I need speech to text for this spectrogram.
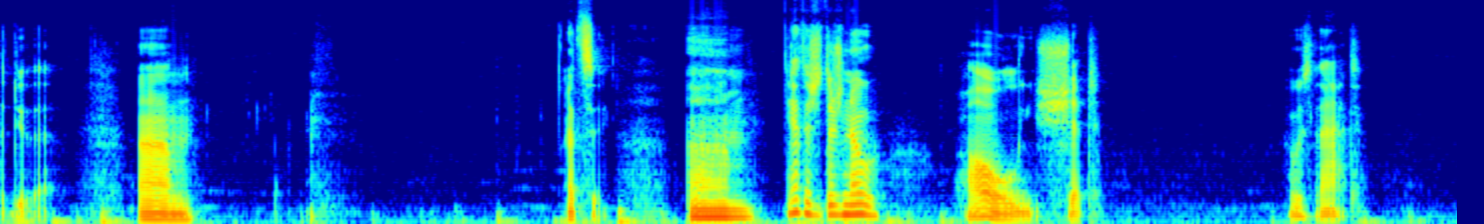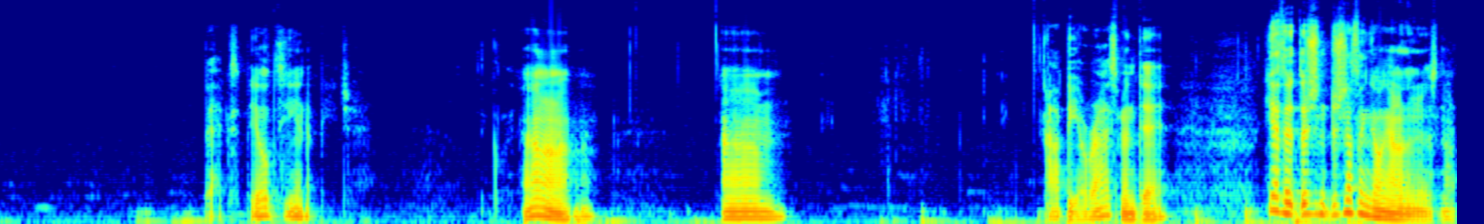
to do that. Um, let's see. Um, yeah, there's there's no. Holy shit. Who is that? Bex, BLT and a PJ. I don't know. Um. Happy Harassment Day. Yeah, there, there's there's nothing going on in the news. Not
